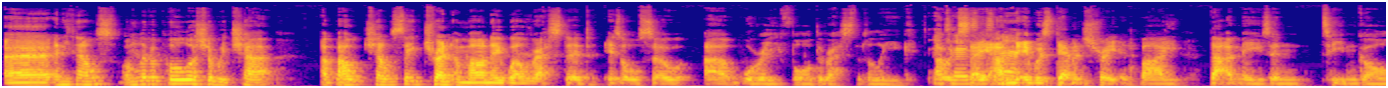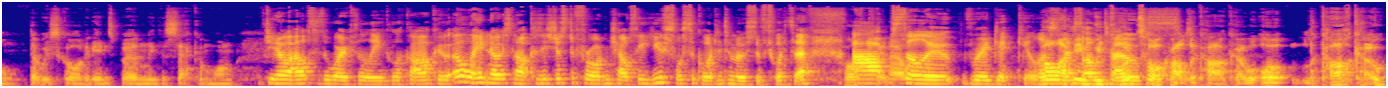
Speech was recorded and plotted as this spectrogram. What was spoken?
uh, anything else on Liverpool, or shall we chat about Chelsea? Trent and Mane, well rested, is also a worry for the rest of the league. I would is, say, and it? it was demonstrated by that amazing team goal that we scored against Burnley, the second one. Do you know what else is a worry for the league? Lukaku. Oh wait, no, it's not because he's just a fraud in Chelsea. Useless according to most of Twitter. Fucking hell. Absolute ridiculous. Well, I mean, we could talk about Lukaku or Lukaku,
